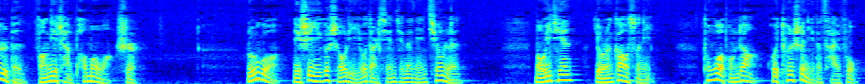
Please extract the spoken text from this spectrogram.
日本房地产泡沫往事。如果你是一个手里有点闲钱的年轻人，某一天有人告诉你，通货膨胀会吞噬你的财富，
